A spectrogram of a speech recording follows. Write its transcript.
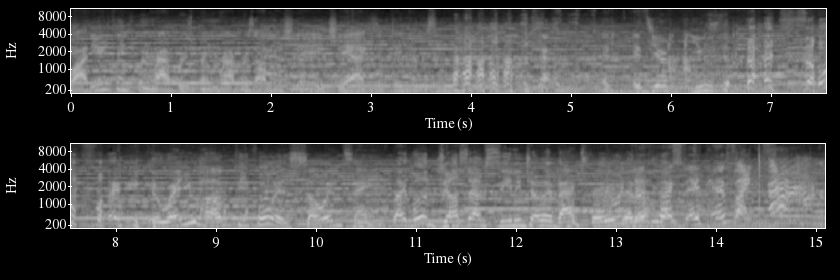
Why do you think when rappers bring rappers out on stage, they act as if they never seen it, It's your music. That's so funny. The way you hug people is so insane. Like we'll just have seen each other backstage. We were just backstage, and it's like. Ah!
